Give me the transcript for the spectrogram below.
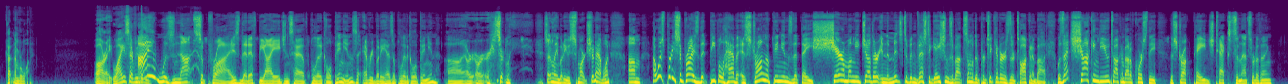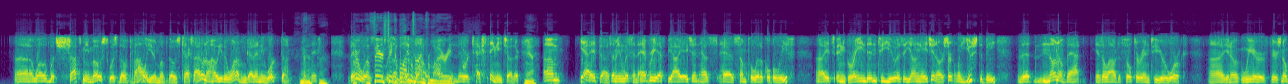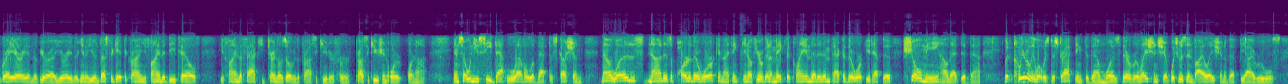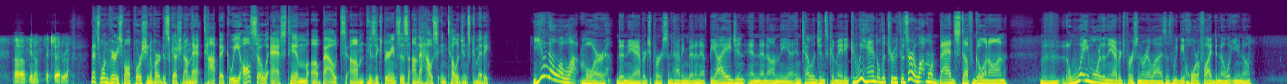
cut number one. All right. Why is everybody? I was not surprised that FBI agents have political opinions. Everybody has a political opinion, uh, or, or, or certainly, certainly anybody who's smart should have one. Um, I was pretty surprised that people have as strong opinions that they share among each other in the midst of investigations about some of the particulars they're talking about. Was that shocking to you? Talking about, of course, the the Strzok Page texts and that sort of thing. Uh, well, what shocked me most was the volume of those texts. I don't know how either one of them got any work done. They- there Well, was affairs was take up a lot of time from what I read. They were texting each other. Yeah. Um, yeah, it does. I mean, listen, every FBI agent has has some political belief. Uh, it's ingrained into you as a young agent, or certainly used to be, that none of that is allowed to filter into your work. Uh, you know, we're there's no gray area in the bureau. You're either you know you investigate the crime, you find the details, you find the facts, you turn those over to the prosecutor for prosecution or or not. And so when you see that level of that discussion, now it was not as a part of their work, and I think you know if you were going to make the claim that it impacted their work, you'd have to show me how that did that. But clearly, what was distracting to them was their relationship, which was in violation of FBI rules, uh, you know, et cetera. That's one very small portion of our discussion on that topic. We also asked him about um, his experiences on the House Intelligence Committee. You know a lot more than the average person, having been an FBI agent and then on the uh, intelligence committee. Can we handle the truth? Is there a lot more bad stuff going on? Th- way more than the average person realizes. We'd be horrified to know what you know.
